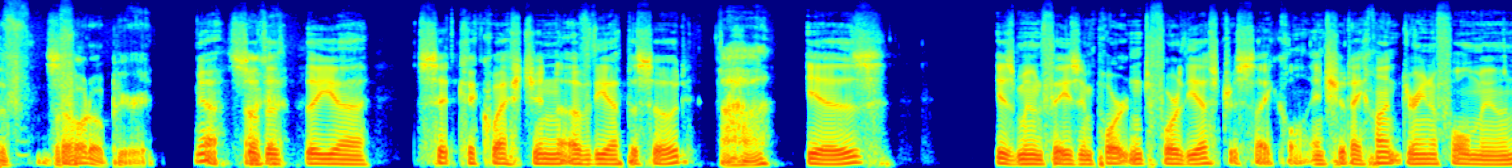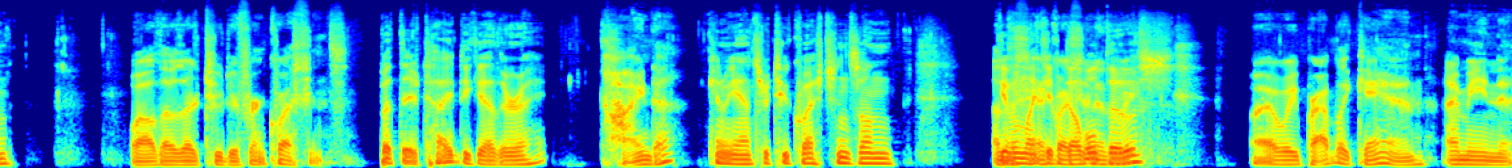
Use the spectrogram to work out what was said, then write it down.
f- the So- photo period. Yeah. So Okay. the, the uh, Sitka question of the episode Uh huh. is Is moon phase important for the estrus cycle? And should I hunt during a full moon? Well, those are two different questions. But they're tied together, right? Kinda. Can we answer two questions on, On give the them like a double the dose? Well, we probably can. I mean,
